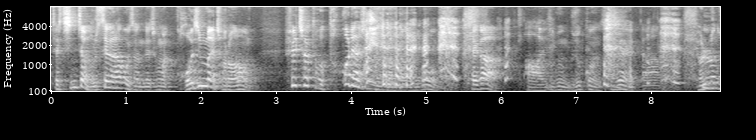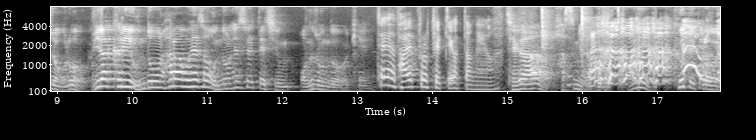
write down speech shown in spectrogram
제가 진짜 물색을 하고 있었는데 정말 거짓말처럼 휠체어 타고 턱걸이 하시는 분을 만나가지고 제가 아 이분 무조건 사귀어야겠다. 결론적으로 미라클이 운동을 하라고 해서 운동을 했을 때 지금 어느 정도 이렇게 최근에 바디 프로필 찍었잖아요 제가 봤습니다. 아니 그것도 있더라고요.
